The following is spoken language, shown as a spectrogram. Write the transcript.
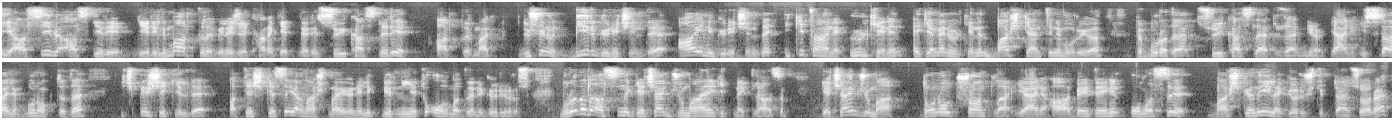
siyasi ve askeri gerilimi arttırabilecek hareketleri, suikastleri arttırmak. Düşünün bir gün içinde, aynı gün içinde iki tane ülkenin, egemen ülkenin başkentini vuruyor ve burada suikastler düzenliyor. Yani İsrail'in bu noktada hiçbir şekilde ateşkese yanaşmaya yönelik bir niyeti olmadığını görüyoruz. Burada da aslında geçen Cuma'ya gitmek lazım. Geçen Cuma Donald Trump'la yani ABD'nin olası başkanıyla görüştükten sonra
